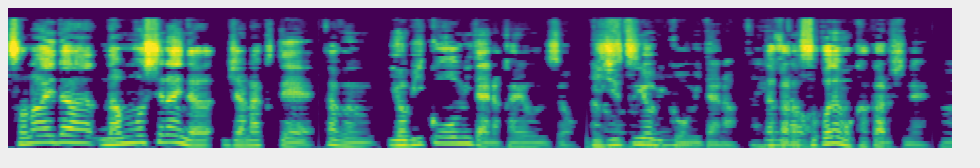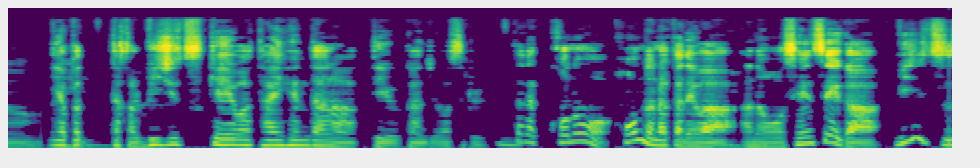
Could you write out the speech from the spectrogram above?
その間、何もしてないんだ、じゃなくて、多分、予備校みたいな通うんですよ。美術予備校みたいな。だからそこでもかかるしね。うん。やっぱ、だから美術系は大変だなっていう感じはするうん。ただ、この本の中では、あの、先生が、美術、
